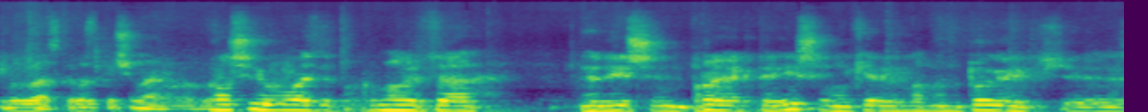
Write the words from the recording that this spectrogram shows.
Будь ласка, розпочинаємо роботу. Вашій увазі пропонуються рішень, проекти рішень, які регламентують е,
